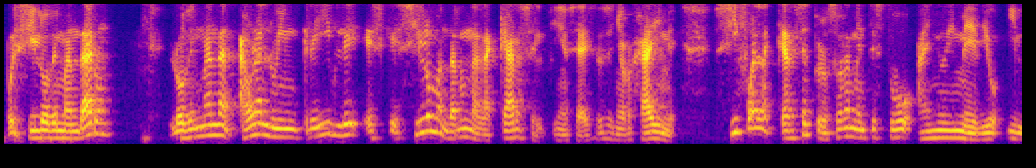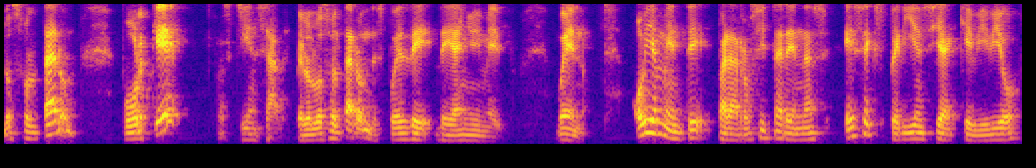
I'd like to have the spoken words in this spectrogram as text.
pues sí lo demandaron. Lo demandan. Ahora lo increíble es que sí lo mandaron a la cárcel, fíjense, a este señor Jaime. Sí fue a la cárcel, pero solamente estuvo año y medio y lo soltaron. ¿Por qué? Pues quién sabe, pero lo soltaron después de, año y medio. Bueno, obviamente para Rosita Arenas, esa experiencia que vivió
